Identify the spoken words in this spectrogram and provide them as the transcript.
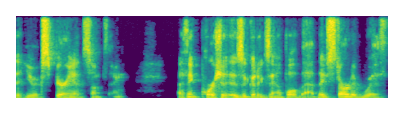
that you experience something i think porsche is a good example of that they started with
